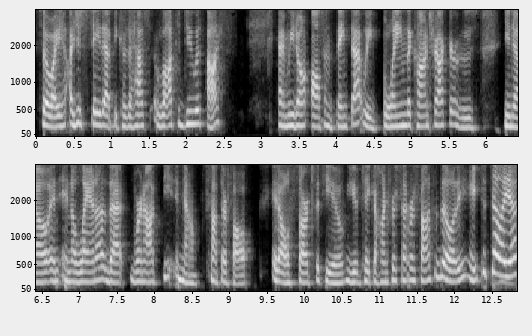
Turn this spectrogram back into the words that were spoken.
So I, I just say that because it has a lot to do with us. And we don't often think that. We blame the contractor who's, you know, in, in Atlanta that we're not, no, it's not their fault. It all starts with you. You take 100% responsibility. Hate to tell you,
